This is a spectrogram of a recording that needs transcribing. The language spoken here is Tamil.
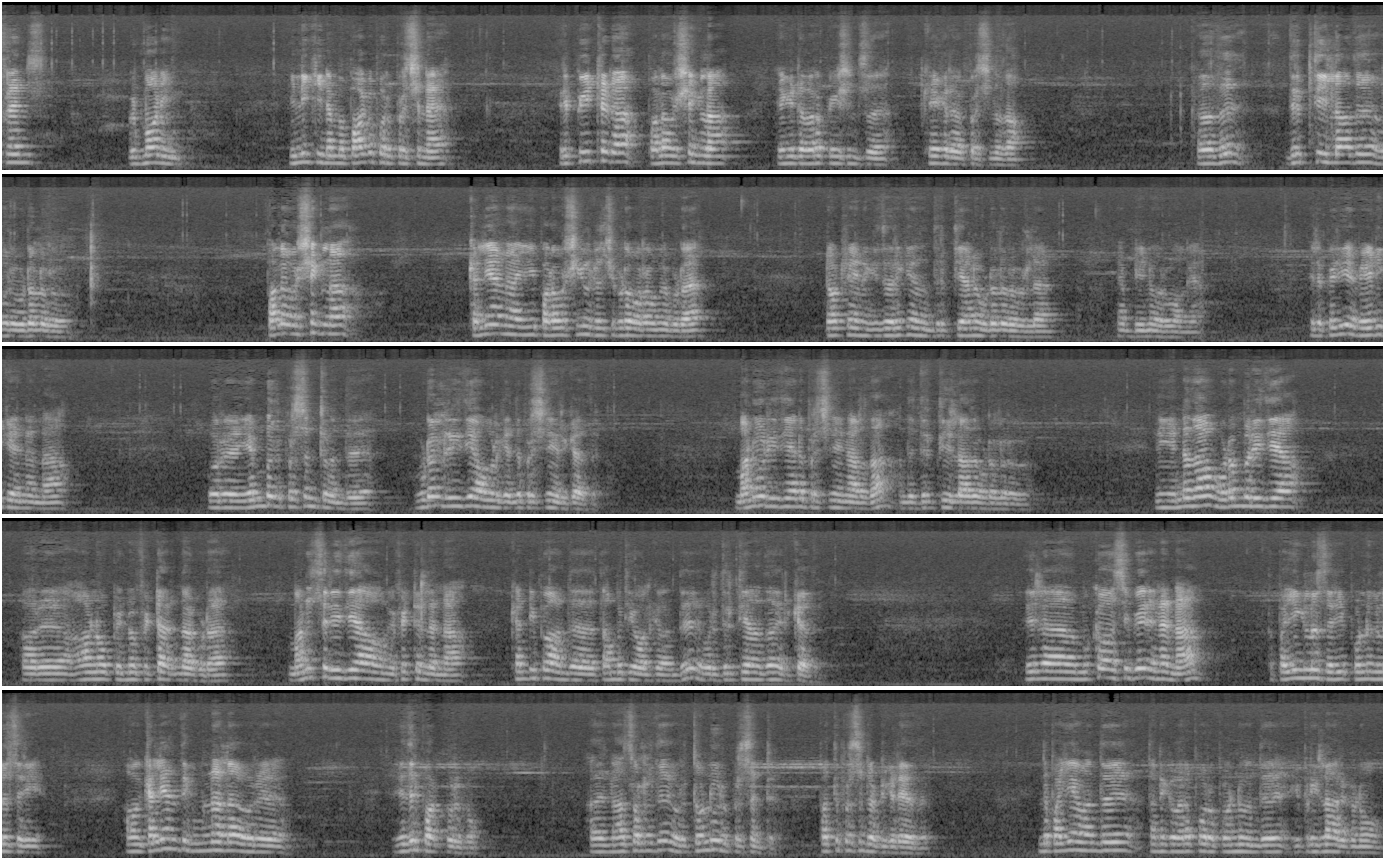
ஃப்ரெண்ட்ஸ் குட் மார்னிங் இன்றைக்கி நம்ம பார்க்க போகிற பிரச்சனை ரிப்பீட்டடாக பல வருஷங்களாக எங்கிட்ட வர பேஷண்ட்ஸு கேட்குற பிரச்சனை தான். அதாவது திருப்தி இல்லாத ஒரு உடலுறவு. பல வருஷங்களாக கல்யாணம் ஆகி பல வருஷங்கள் கழிச்சு கூட வரவங்க கூட டாக்டர் எனக்கு இது வரைக்கும் திருப்தியான உடலுறவு இல்லை அப்படின்னு வருவாங்க. இதில் பெரிய வேடிக்கை என்னென்னா ஒரு எண்பது பர்சன்ட் வந்து உடல் ரீதியாக அவங்களுக்கு எந்த பிரச்சனையும் இருக்காது. மனோ ரீதியான பிரச்சனையினால தான் அந்த திருப்தி இல்லாத உடலுறவு நீங்கள் என்னதான் உடம்பு ரீதியாக ஒரு ஆணோ பெண்ணோ ஃபிட்டாக இருந்தால் கூட மனசு ரீதியாக அவங்க ஃபிட் இல்லைன்னா கண்டிப்பாக அந்த தாம்பத்திய வாழ்க்கை வந்து ஒரு திருப்தியானதாக இருக்காது. இதில் முக்கால்வாசி பேர் என்னென்னா பையங்களும் சரி பொண்ணுங்களும் சரி அவங்க கல்யாணத்துக்கு முன்னால் ஒரு எதிர்பார்ப்பு இருக்கும். அது நான் சொல்கிறது ஒரு தொண்ணூறு பெர்சன்ட் பத்து பெர்சன்ட் அப்படி கிடையாது. இந்த பையன் வந்து தனக்கு வரப்போகிற பொண்ணு வந்து இப்படிலாம் இருக்கணும்.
